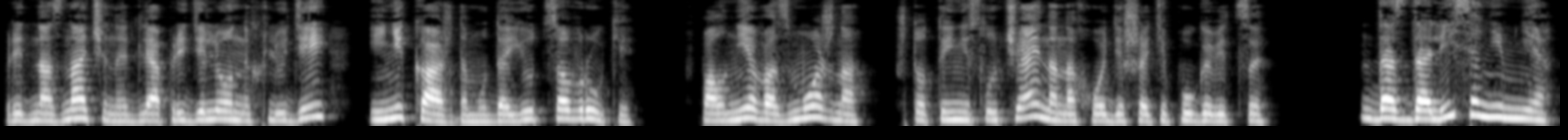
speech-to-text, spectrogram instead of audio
предназначены для определенных людей и не каждому даются в руки. Вполне возможно, что ты не случайно находишь эти пуговицы. Да сдались они мне,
